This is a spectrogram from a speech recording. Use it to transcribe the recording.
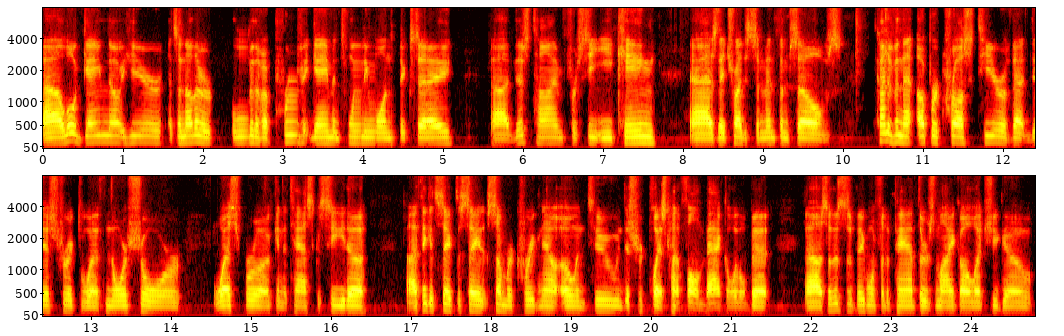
Uh, a little game note here. It's another little bit of a prove it game in 21 6A. Uh, this time for CE King, as they try to cement themselves kind of in that upper crust tier of that district with North Shore, Westbrook, and Atascocita. I think it's safe to say that Summer Creek now 0 2, and district play has kind of fallen back a little bit. Uh, so this is a big one for the Panthers. Mike, I'll let you go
